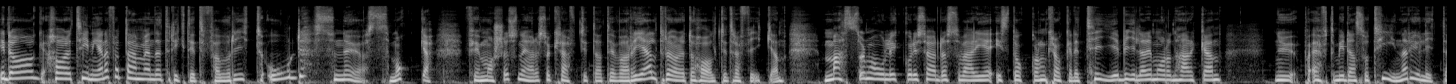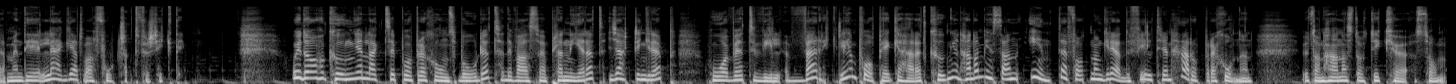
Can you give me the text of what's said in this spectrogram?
Idag har tidningarna fått använda ett riktigt favoritord, snösmocka. För i morse snöade det så kraftigt att det var rejält rörigt och halt i trafiken. Massor med olyckor i södra Sverige. I Stockholm krockade tio bilar i morgonharkan. Nu på eftermiddagen så tinar det ju lite, men det är läge att vara fortsatt försiktig. Och idag har kungen lagt sig på operationsbordet. Det var alltså ett planerat hjärtingrepp. Hovet vill verkligen påpeka här att kungen han har minsann inte fått någon gräddfil till den här operationen, utan han har stått i kö som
